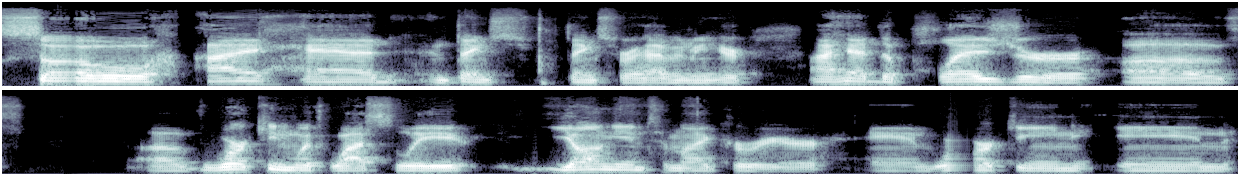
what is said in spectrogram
So I had, and thanks thanks for having me here. I had the pleasure of of working with Wesley young into my career and working in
